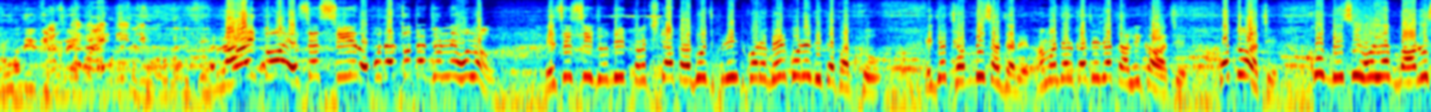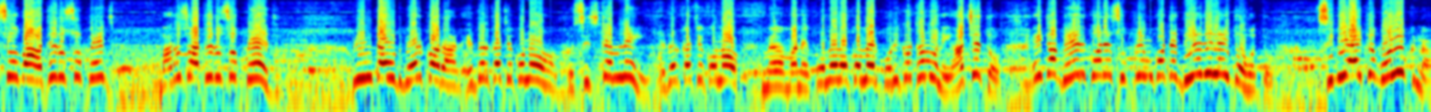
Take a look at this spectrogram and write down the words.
গ্রুপ ডির কিছু নেই। রায় তো এসএসসির অপদার্থতার জন্য হলো। এসএসসি যদি পাঁচটা কাগজ প্রিন্ট করে বের করে দিতে পারতো এই যে ছাব্বিশ হাজারের আমাদের কাছে যা তালিকা আছে কত আছে? খুব বেশি হলে বারোশো বা আঠেরোশো পেজ বারোশো আঠেরোশো পেজ প্রিন্ট আউট বের করার এদের কাছে কোনো সিস্টেম নেই। এদের কাছে কোনো মানে কোনো রকমের পরিকাঠামো নেই। আছে তো। এটা বের করে সুপ্রিম কোর্টে দিয়ে দিলেই তো হতো। সিবিআই কে বলুক না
